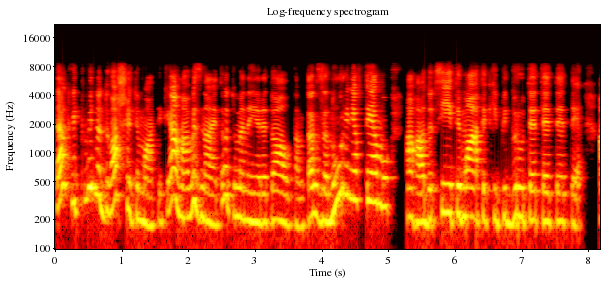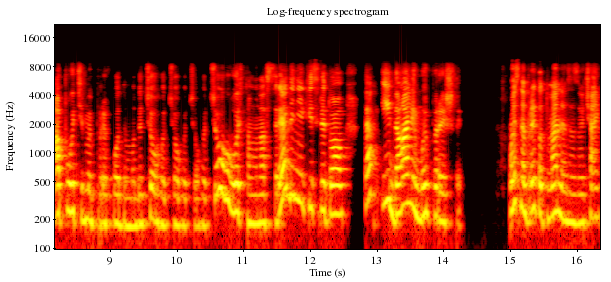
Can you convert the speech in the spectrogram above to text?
так, відповідно до вашої тематики. Ага, ви знаєте, от у мене є ритуал там, так, занурення в тему, ага, до цієї тематики підберу те, те, те, те. А потім ми переходимо до цього, цього, цього, цього. Ось там у нас всередині якийсь ритуал, так, і далі ми перейшли. Ось, наприклад, у мене зазвичай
